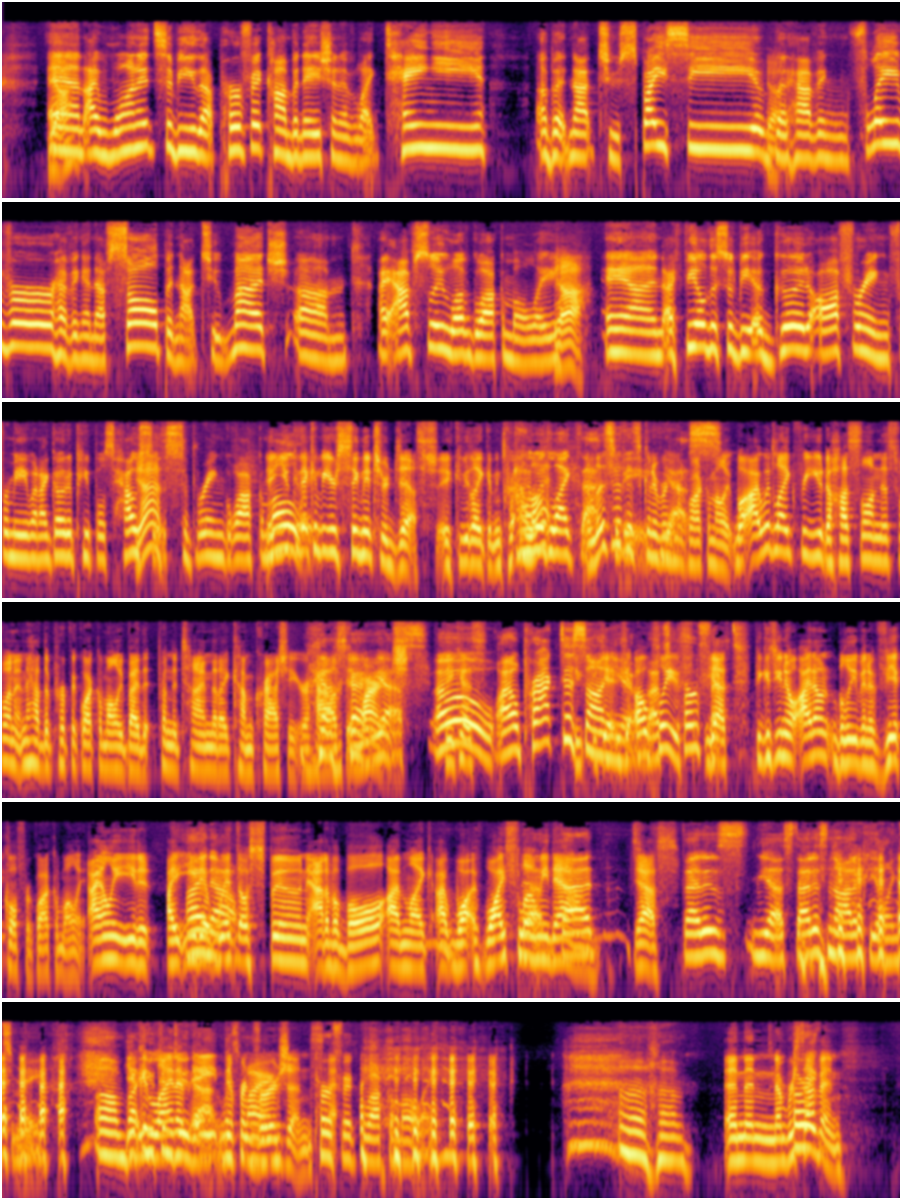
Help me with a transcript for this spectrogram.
Yeah. And I want it to be that perfect combination of like tangy, uh, but not too spicy, yeah. but having flavor, having enough salt, but not too much. Um, I absolutely love guacamole. Yeah. And I feel this would be a good offering for me when I go to people's houses yes. to bring guacamole. You, that could be your signature dish. It could be like an incredible. I would like that. Elizabeth is going to bring yes. guacamole. Well, I would like for you to hustle on this one and have the perfect guacamole by the, from the time that I come crash at your house okay, in March. Yes. Oh, I'll practice on you. Oh, That's please. Perfect. Yes, because you know I don't believe in a vehicle for guacamole. I only eat it. I eat I it with a spoon out of a bowl. I'm like, I, why, why, slow yeah, me down? That, yes, that is yes, that is not appealing to me. Um, but you can you line can up eight different versions. Perfect guacamole. uh-huh. And then number All seven.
